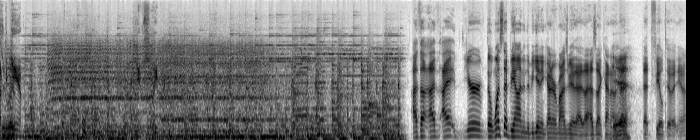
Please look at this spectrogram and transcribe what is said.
Out the it really- camp. Camp sleeping. I thought I, I you're the one step beyond in the beginning kind of reminds me of that. It has that kind of Yeah. that, that feel to it, you know.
